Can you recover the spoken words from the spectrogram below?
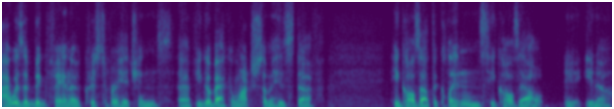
I was a big fan of Christopher Hitchens. Uh, if you go back and watch some of his stuff, he calls out the Clintons. He calls out, you know,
